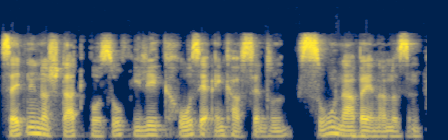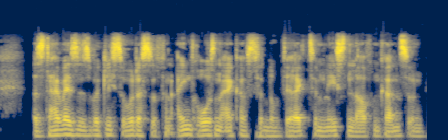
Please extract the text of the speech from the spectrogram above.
selten in der Stadt, wo so viele große Einkaufszentren so nah beieinander sind. Also teilweise ist es wirklich so, dass du von einem großen Einkaufszentrum direkt zum nächsten laufen kannst und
